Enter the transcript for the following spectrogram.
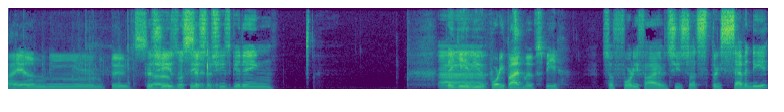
Ionian boots. Because she's let's see. So she's getting. They gave you uh, 45 move speed. so forty five, and she's so it's three seventy,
